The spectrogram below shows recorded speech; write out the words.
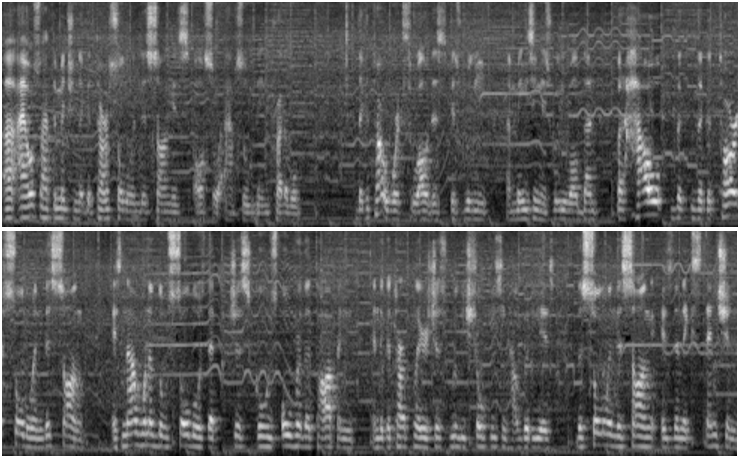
Uh, I also have to mention the guitar solo in this song is also absolutely incredible. The guitar work throughout is, is really amazing, is really well done, but how the, the guitar solo in this song it's not one of those solos that just goes over the top and, and the guitar player is just really showcasing how good he is. The solo in this song is an extension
